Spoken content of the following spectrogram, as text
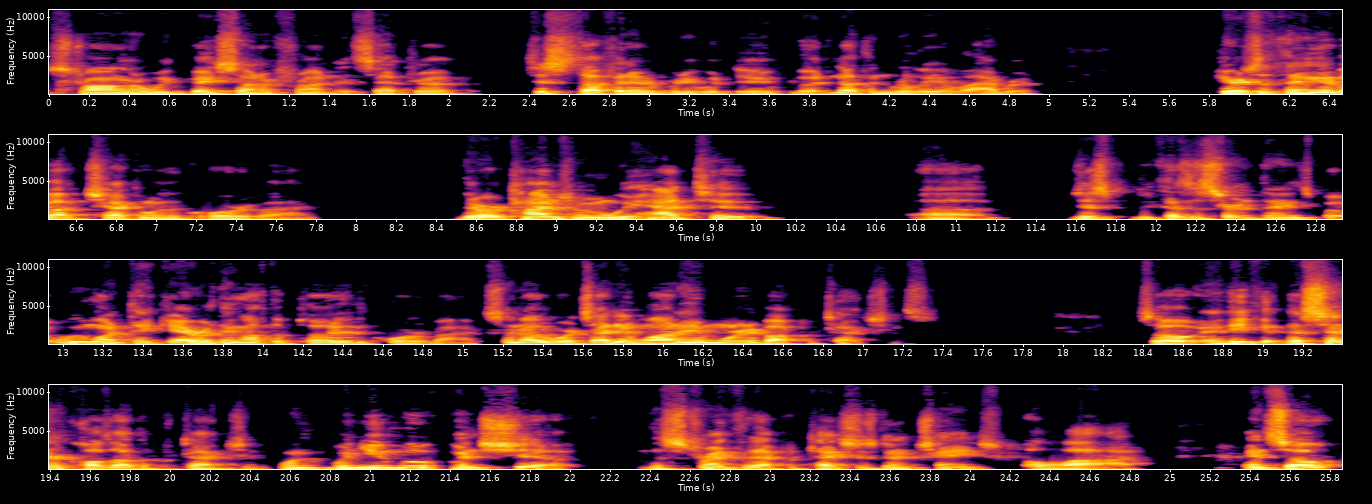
strong or weak based on a front, etc. Just stuff that everybody would do, but nothing really elaborate. Here's the thing about checking with a quarterback there are times when we had to, uh, just because of certain things, but we want to take everything off the play of the quarterback. So, in other words, I didn't want him worrying about protections. So, if he could, the center calls out the protection, when when you move and shift, the strength of that protection is going to change a lot, and so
